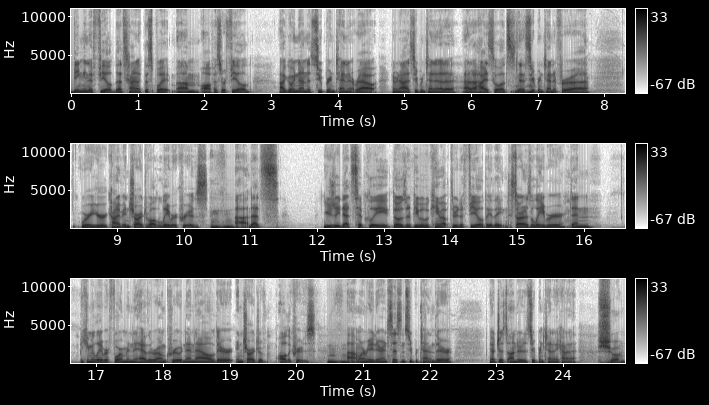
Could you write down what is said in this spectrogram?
being in the field, that's kind of like the split um, office or field. Uh, going down the superintendent route, and we're not a superintendent at a at a high school. It's a superintendent for uh, where you're kind of in charge of all the labor crews. Mm-hmm. Uh, that's usually that's typically those are people who came up through the field. They they started as a laborer, then became a labor foreman. They have their own crew, and then now they're in charge of all the crews. Mm-hmm. Um, or maybe they're an assistant superintendent. They're you know just under the superintendent, kind of. Sure.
